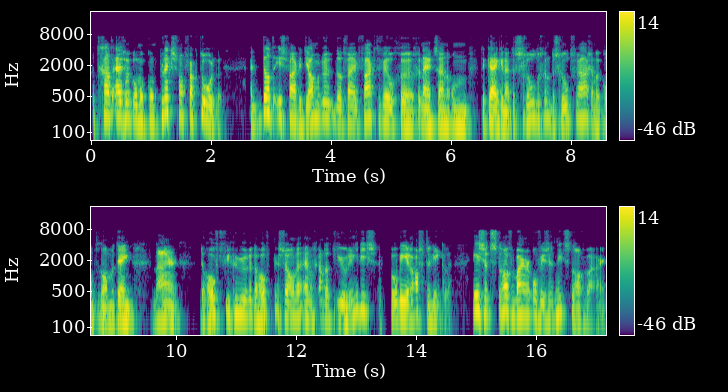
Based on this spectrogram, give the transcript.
het gaat eigenlijk om een complex van factoren. En dat is vaak het jammere, dat wij vaak te veel geneigd zijn om te kijken naar de schuldigen, de schuldvraag. En dan komt het dan meteen naar de hoofdfiguren, de hoofdpersonen. En we gaan dat juridisch proberen af te wikkelen. Is het strafbaar of is het niet strafbaar?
